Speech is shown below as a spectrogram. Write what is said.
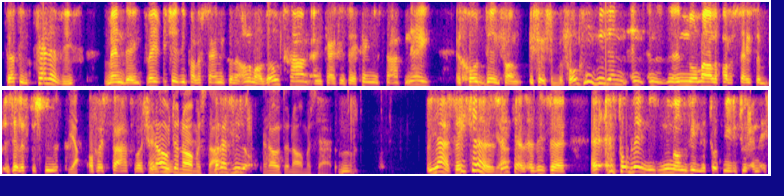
dat in Tel Aviv men denkt, weet je, die Palestijnen kunnen allemaal doodgaan en krijgen ze geen staat. Nee, een groot deel van de Israëlse bevolking wil een, een, een, een normale Palestijnse zelfbestuur. Ja. Of een staat wat je een noemt. autonome Maar staat. dat willen, Een autonome staat. ja, zeker. Ja. zeker. Het, is, eh, het, probleem is, niemand wil tot nu toe een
